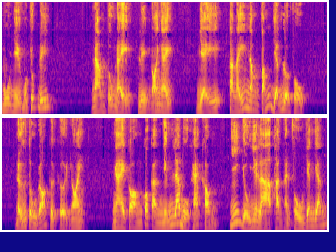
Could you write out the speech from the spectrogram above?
mua nhiều một chút đi. Nam tu này liền nói ngay, vậy ta lấy 5 tấm dẫn lôi phù. Nữ tu đó cười cười nói, ngài còn có cần những lá bùa khác không? Ví dụ như là thần hành phù dân dân.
